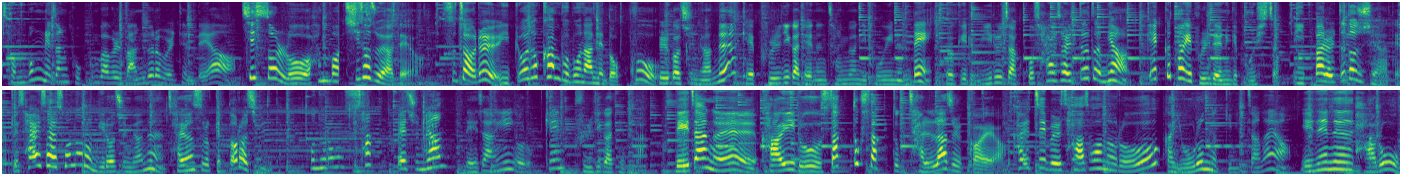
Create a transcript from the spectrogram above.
전복 내장 볶음밥을 만들어 볼 텐데요. 칫솔로 한번 씻어줘야 돼요. 수저를 이 뾰족한 부분 안에 넣고 긁어주면은 이렇게 분리가 되는 장면이 보이는데 여기를 위를 잡고 살살 뜯으면 깨끗하게 분리되는 게 보이시죠? 이빨을 뜯어주셔야 돼요. 살살 손으로 밀어주면은 자연스럽게 떨어집니다. 손으로 싹 빼주면 내장이 이렇게 분리가 된다. 내장을 가위로 싹둑싹둑 잘라줄 거예요. 칼집을 사선으로 약간 이런 느낌 있잖아요. 얘네는 바로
